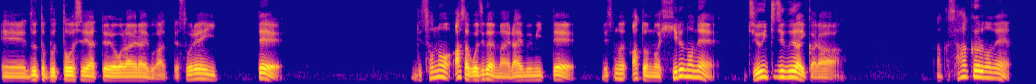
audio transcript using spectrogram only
えーずっとぶっ通しでやってるお笑いライブがあってそれ行ってでその朝5時ぐらい前ライブ見てでその後の昼のね11時ぐらいからなんかサークルのね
